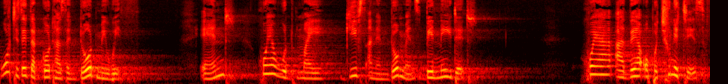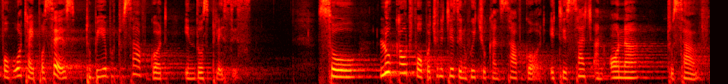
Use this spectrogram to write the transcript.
what is it that God has endowed me with? And where would my gifts and endowments be needed? Where are there opportunities for what I possess to be able to serve God in those places? So look out for opportunities in which you can serve God. It is such an honor to serve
